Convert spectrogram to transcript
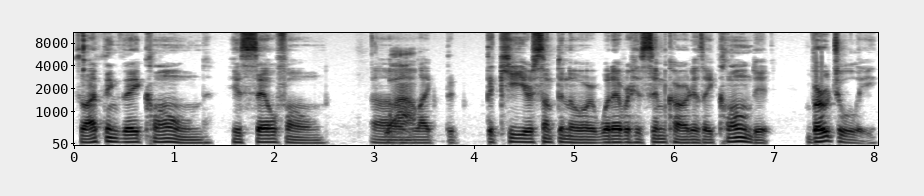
So I think they cloned his cell phone, um, wow. like the the key or something or whatever his SIM card is. They cloned it virtually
